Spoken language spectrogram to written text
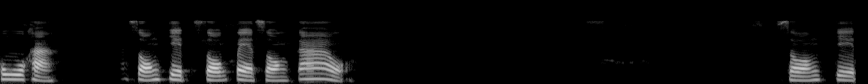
คู่ค่ะสองเจ็ดสองแปดสองเก้าสองเจ็ด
